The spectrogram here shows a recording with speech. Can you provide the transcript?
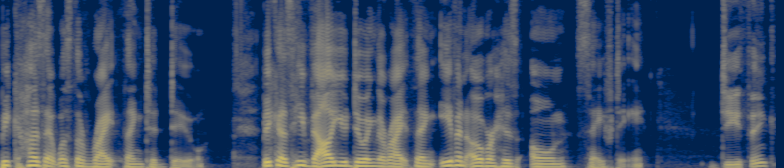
because it was the right thing to do. Because he valued doing the right thing even over his own safety. Do you think?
